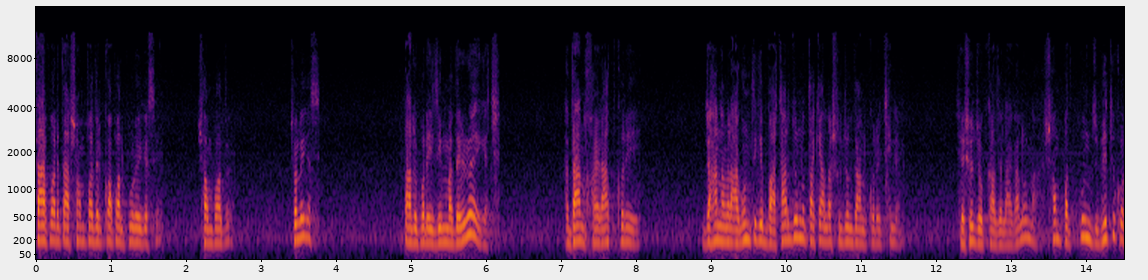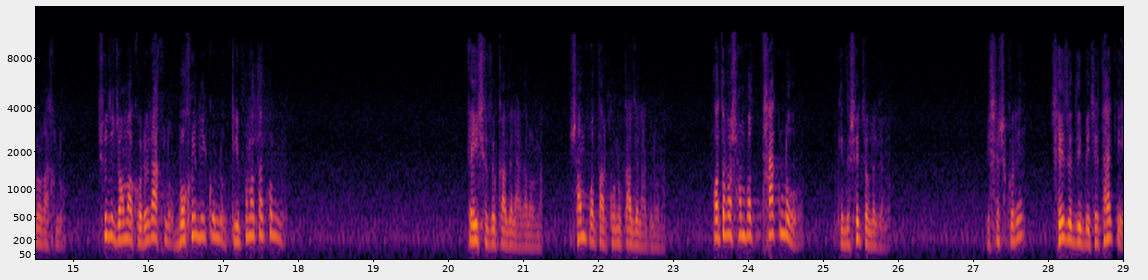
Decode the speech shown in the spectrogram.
তারপরে তার সম্পদের কপাল পুড়ে গেছে। সম্পদ চলে গেছে। তার উপরে এই জিম্মাদারি রয়ে গেছে। দান খয়রাত করে জাহান্নামের আগুন থেকে বাঁচার জন্য তাকে আল্লাহ সুযোগ দান করেছিলেন। সে সুযোগ কাজে লাগালো না, সম্পদ পুঞ্জ ভীতু করে রাখল, শুধু জমা করে রাখল বকিলি করল, কৃপণতা করল। এই সুযোগ কাজে লাগালো না, সম্পদ তার কোনো কাজে লাগল না। অথবা সম্পদ থাকল, কিন্তু সে চলে গেল। বিশেষ করে সে যদি বেঁচে থাকে,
